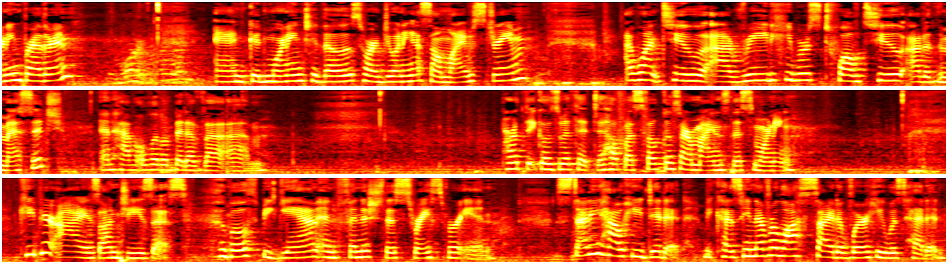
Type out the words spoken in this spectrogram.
morning, brethren. Good morning. And good morning to those who are joining us on live stream. I want to uh, read Hebrews 12:2 out of the message and have a little bit of a um, part that goes with it to help us focus our minds this morning. Keep your eyes on Jesus, who both began and finished this race we're in. Study how he did it, because he never lost sight of where he was headed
